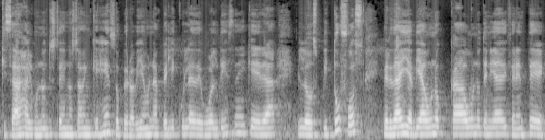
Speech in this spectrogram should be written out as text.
quizás algunos de ustedes no saben qué es eso, pero había una película de Walt Disney que era Los Pitufos, ¿verdad? Y había uno, cada uno tenía diferente eh,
